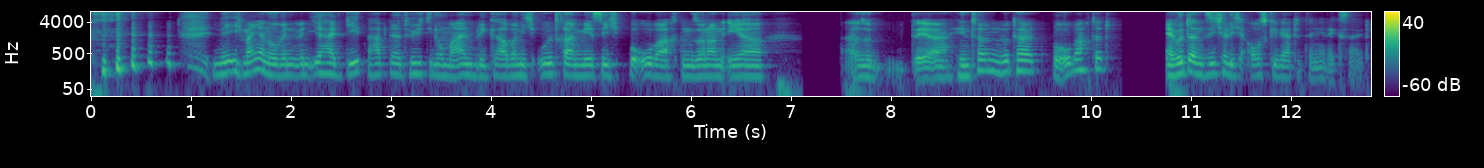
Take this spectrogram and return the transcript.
nee, ich meine ja nur, wenn, wenn ihr halt geht, habt ihr natürlich die normalen Blicke, aber nicht ultramäßig beobachten, sondern eher, also der Hintern wird halt beobachtet. Er wird dann sicherlich ausgewertet, wenn ihr weg seid.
